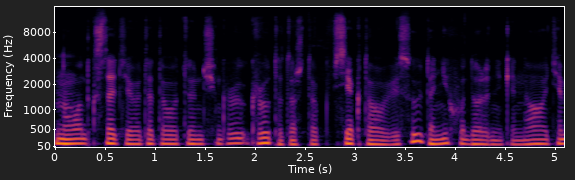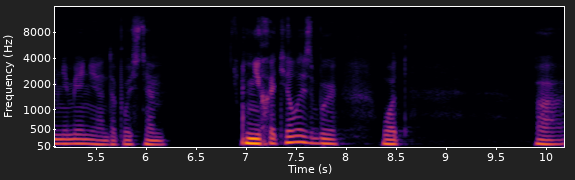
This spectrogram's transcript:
Ну вот, кстати, вот это вот очень кру- круто, то, что все, кто рисует, они художники, но тем не менее, допустим, не хотелось бы вот э,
